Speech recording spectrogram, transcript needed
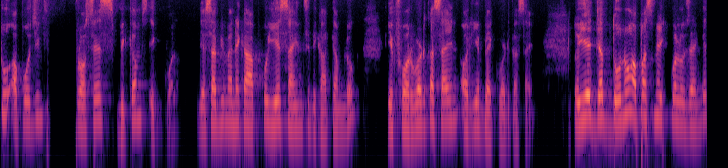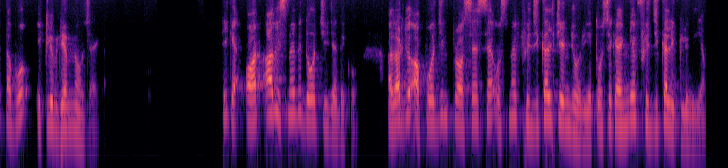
two opposing process becomes equal जैसा भी मैंने कहा आपको, ये साइन से दिखाते हैं हम लोग, ये फॉरवर्ड का साइन और ये बैकवर्ड का साइन। तो ये जब दोनों आपस में इक्वल हो जाएँगे, तब वो इक्विलिब्रियम में हो जाएगा। ठीक है? और अब इसमें भी दो चीज़ें देखो। अगर जो अपोजिंग प्रोसेस है, उसमें फ़िज़िकल चेंज हो रही है तो उसे कहेंगे फ़िज़िकल इक्विलिब्रियम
